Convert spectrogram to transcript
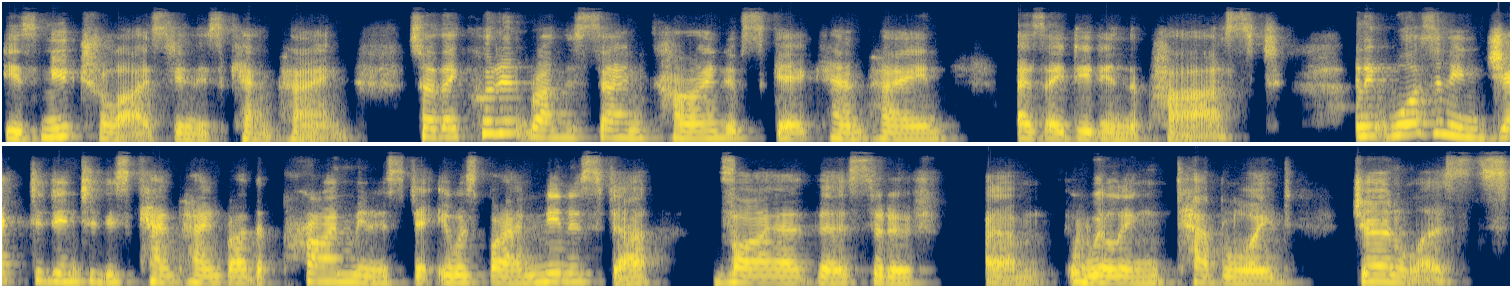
is neutralised in this campaign. So they couldn't run the same kind of scare campaign as they did in the past. And it wasn't injected into this campaign by the Prime Minister, it was by a minister via the sort of um, willing tabloid journalists.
